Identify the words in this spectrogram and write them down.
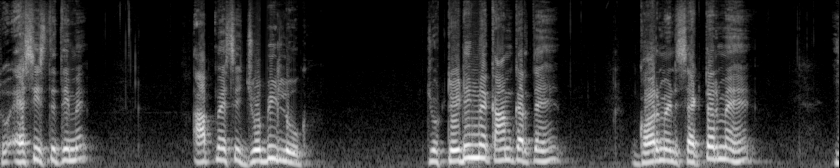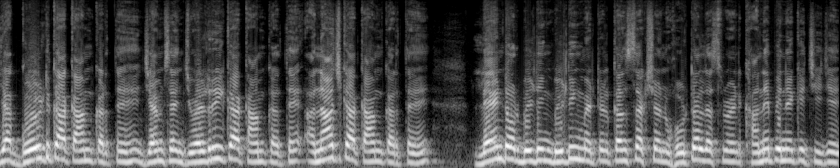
तो ऐसी स्थिति में आप में से जो भी लोग जो ट्रेडिंग में काम करते हैं गवर्नमेंट सेक्टर में हैं, या गोल्ड का काम करते हैं जेम्स एंड ज्वेलरी का काम करते हैं, अनाज का काम करते हैं लैंड और building building material construction hotel restaurant खाने पीने की चीज़ें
